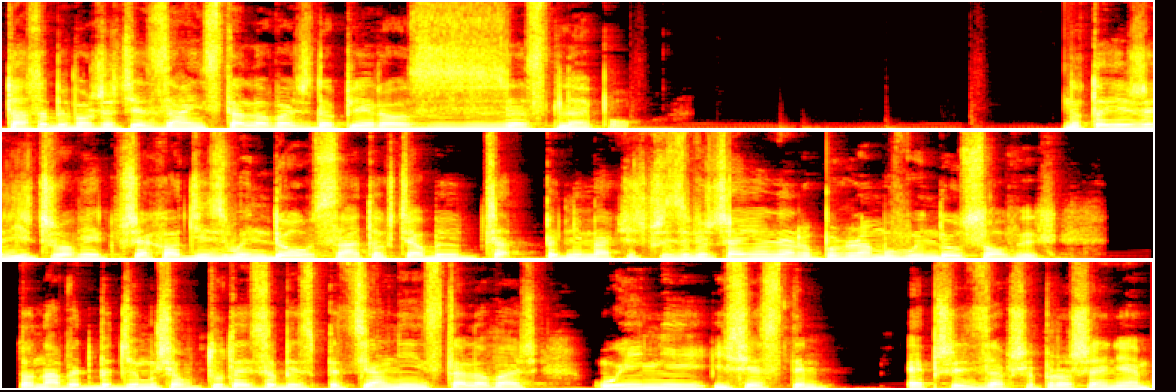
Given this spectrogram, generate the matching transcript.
To sobie możecie zainstalować dopiero z, ze sklepu. No to jeżeli człowiek przechodzi z Windowsa, to chciałby, pewnie ma jakieś przyzwyczajenia do programów Windowsowych. To nawet będzie musiał tutaj sobie specjalnie instalować Winnie i się z tym pieprzyć za przeproszeniem,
